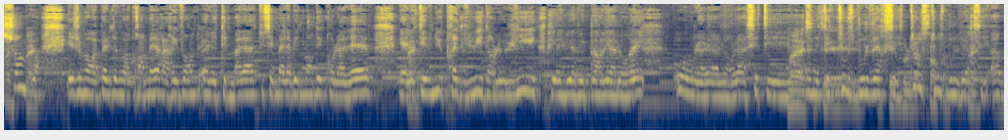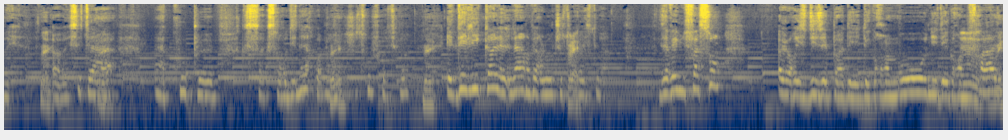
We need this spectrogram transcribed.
chambre. ouais. quoi. Et je me rappelle de voir grand-mère arrivant, elle était malade, tu sais, mais elle avait demandé qu'on la lève, et elle Ouais. était venue près de lui dans le lit, puis elle lui avait parlé à l'oreille. Oh là là, alors là, c'était, on était tous bouleversés, tous, tous bouleversés. Ah oui, Ouais. ah c'était un, un couple extraordinaire, quoi, je trouve, quoi, tu vois. Et délicat l'un envers l'autre, je tu vois. Ils avaient une façon. Alors, ils se disaient pas des, des grands mots ni des grandes Mmh, phrases, oui,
